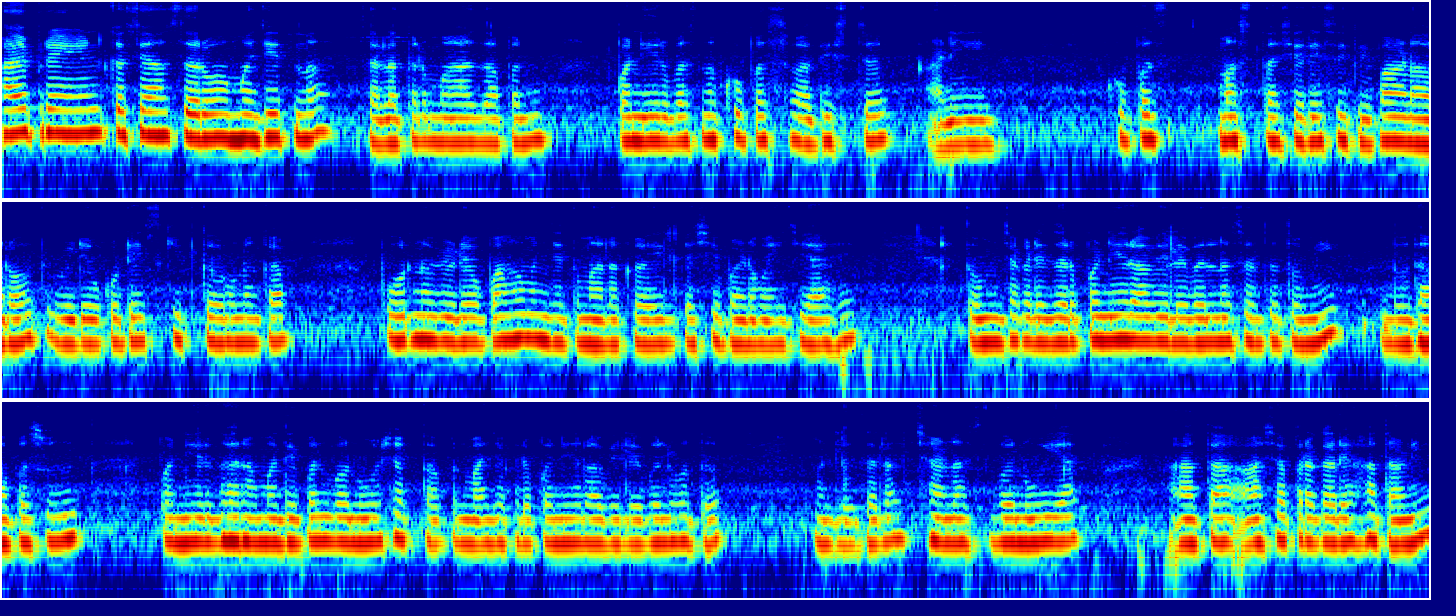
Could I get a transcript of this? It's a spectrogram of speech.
हाय फ्रेंड कसे आहात सर्व? मजेत ना? चला तर मग आज आपण पनीर बसणं खूपच स्वादिष्ट आणि खूपच मस्त अशी रेसिपी पाहणार आहोत. व्हिडिओ कुठे स्किप करू नका. पूर्ण व्हिडिओ पहा म्हणजे तुम्हाला कळेल कशी बनवायची आहे. तुमच्याकडे जर पनीर अवेलेबल नसेल तर तुम्ही दुधापासून पनीर घरामध्ये पण बनवू शकता पण माझ्याकडे पनीर अवेलेबल होतं. म्हटलं चला छान असं बनवूया. आता अशा प्रकारे हाताने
